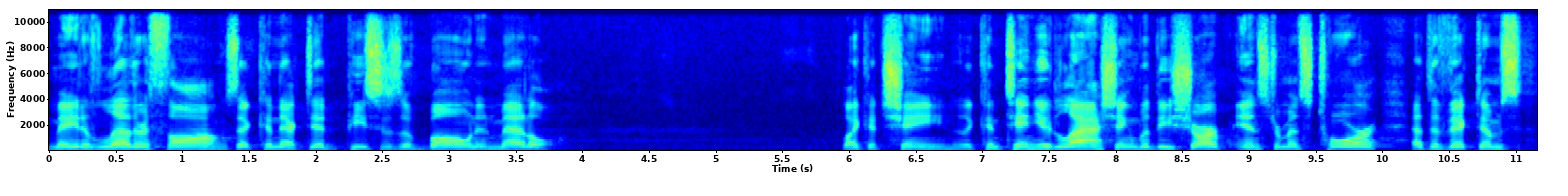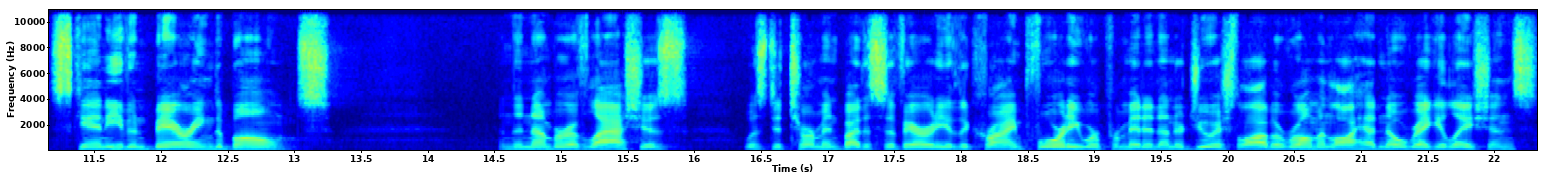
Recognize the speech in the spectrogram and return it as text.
made of leather thongs that connected pieces of bone and metal like a chain. The continued lashing with these sharp instruments tore at the victim's skin, even baring the bones. And the number of lashes was determined by the severity of the crime. Forty were permitted under Jewish law, but Roman law had no regulations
